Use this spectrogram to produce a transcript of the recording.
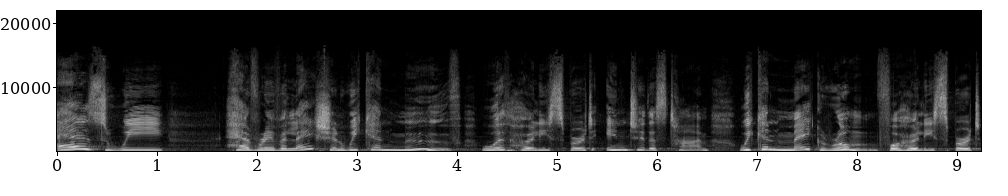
as we have revelation, we can move with Holy Spirit into this time. We can make room for Holy Spirit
